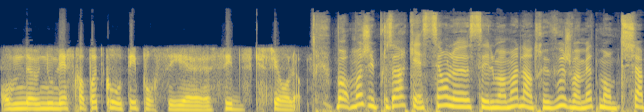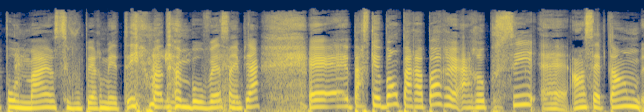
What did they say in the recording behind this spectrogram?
on ne nous laissera pas de côté pour ces, ces discussions-là. Bon, moi j'ai plusieurs questions c'est le moment de l'entrevue. Je vais mettre mon petit chapeau de mère, si vous permettez, Madame Beauvais-Saint-Pierre. Euh, parce que bon, par rapport à repousser euh, en septembre,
